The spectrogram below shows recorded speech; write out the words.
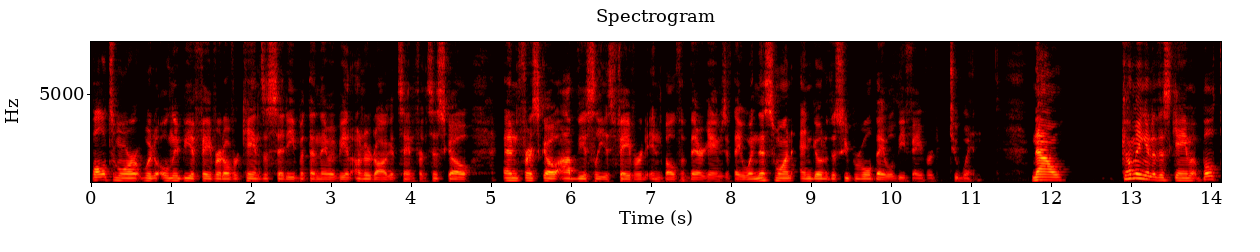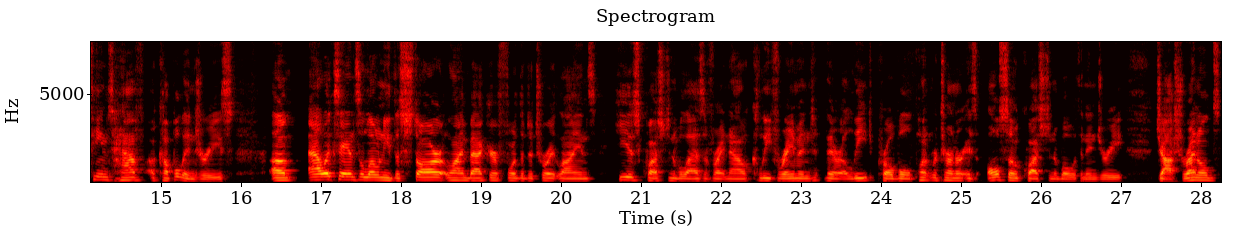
Baltimore would only be a favorite over Kansas City, but then they would be an underdog at San Francisco. And Frisco obviously is favored in both of their games. If they win this one and go to the Super Bowl, they will be favored to win. Now, coming into this game, both teams have a couple injuries. Um, Alex Anzalone, the star linebacker for the Detroit Lions, he is questionable as of right now. Kalif Raymond, their elite Pro Bowl punt returner, is also questionable with an injury. Josh Reynolds,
